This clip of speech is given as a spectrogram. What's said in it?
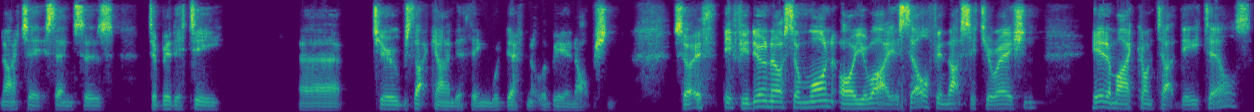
nitrate sensors, turbidity uh, tubes, that kind of thing would definitely be an option. So if, if you do know someone or you are yourself in that situation, here are my contact details.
